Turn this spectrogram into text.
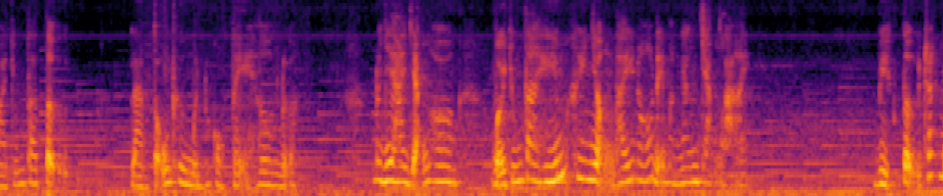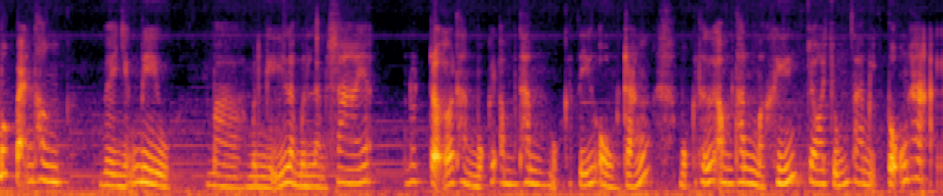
mà chúng ta tự làm tổn thương mình nó còn tệ hơn nữa. Nó dai dẳng hơn, bởi chúng ta hiếm khi nhận thấy nó để mà ngăn chặn lại. Việc tự trách móc bản thân về những điều mà mình nghĩ là mình làm sai á nó trở thành một cái âm thanh, một cái tiếng ồn trắng, một cái thứ âm thanh mà khiến cho chúng ta bị tổn hại.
